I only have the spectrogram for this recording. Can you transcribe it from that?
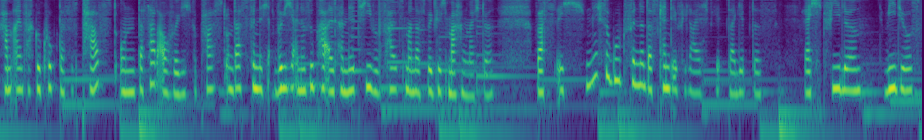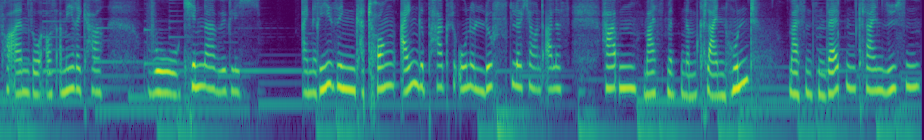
haben einfach geguckt, dass es passt und das hat auch wirklich gepasst und das finde ich wirklich eine super Alternative, falls man das wirklich machen möchte. Was ich nicht so gut finde, das kennt ihr vielleicht, da gibt es recht viele Videos, vor allem so aus Amerika, wo Kinder wirklich einen riesigen Karton eingepackt, ohne Luftlöcher und alles haben, meist mit einem kleinen Hund, meistens einen Welpen, kleinen süßen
